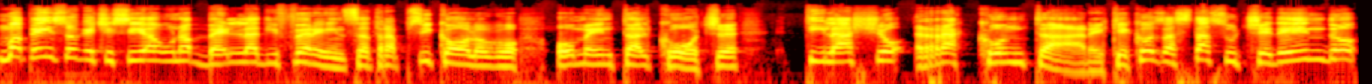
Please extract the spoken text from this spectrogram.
ma penso che ci sia una bella differenza tra psicologo o mental coach ti lascio raccontare che cosa sta succedendo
